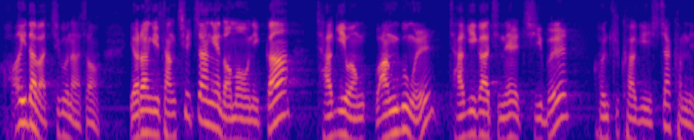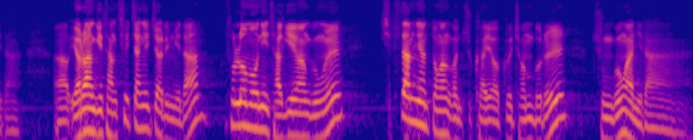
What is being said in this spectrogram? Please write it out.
거의 다 마치고 나서 열왕기상 7장에 넘어오니까 자기 왕, 왕궁을 자기가 지낼 집을 건축하기 시작합니다. 어, 열왕기상 7장 1절입니다. 솔로몬이 자기의 왕궁을 13년 동안 건축하여 그 전부를 준공하니라.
